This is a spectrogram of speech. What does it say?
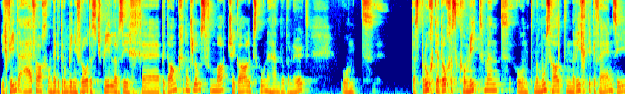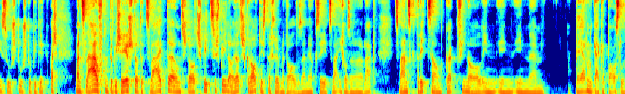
ich finde einfach, und eben darum bin ich froh, dass die Spieler sich äh, bedanken am Schluss vom Match, egal ob sie gewonnen haben oder nicht. Und das braucht ja doch ein Commitment und man muss halt ein richtiger Fan sein, sonst tust du bei dir, weißt, wenn es läuft und du bist Erster oder Zweiter und es steht Spitzenspieler, ja, das ist gratis, dann kommen alle, das haben wir ja gesehen, ich habe es erlebt, 2013 am Göppfinal in, in, in ähm, Bern gegen Basel.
